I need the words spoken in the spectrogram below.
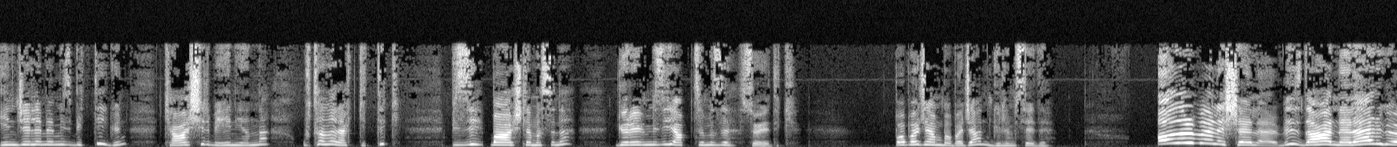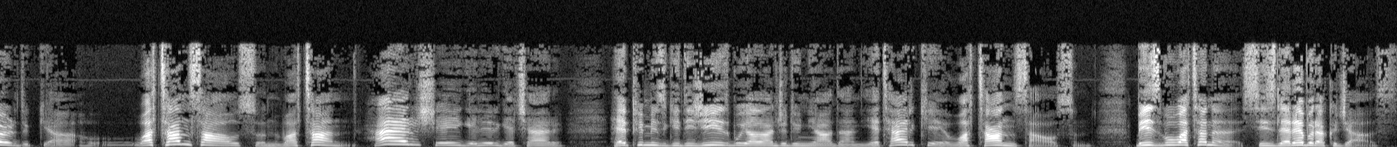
İncelememiz bittiği gün Kaşir Bey'in yanına utanarak gittik. Bizi bağışlamasını, görevimizi yaptığımızı söyledik. Babacan babacan gülümsedi. Olur böyle şeyler. Biz daha neler gördük yahu. Vatan sağ olsun, vatan. Her şey gelir geçer. Hepimiz gideceğiz bu yalancı dünyadan. Yeter ki vatan sağ olsun. Biz bu vatanı sizlere bırakacağız.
